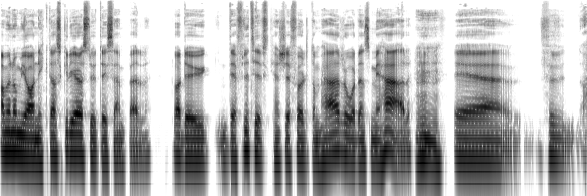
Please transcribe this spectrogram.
ja men om jag och Niklas skulle göra slut till exempel, då hade jag ju definitivt kanske följt de här råden som är här. Mm. Eh, för ah,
